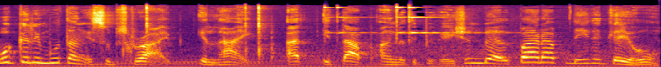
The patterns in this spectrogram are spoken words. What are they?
Huwag kalimutang i-subscribe, i-like, at itap ang notification bell para updated kayo.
